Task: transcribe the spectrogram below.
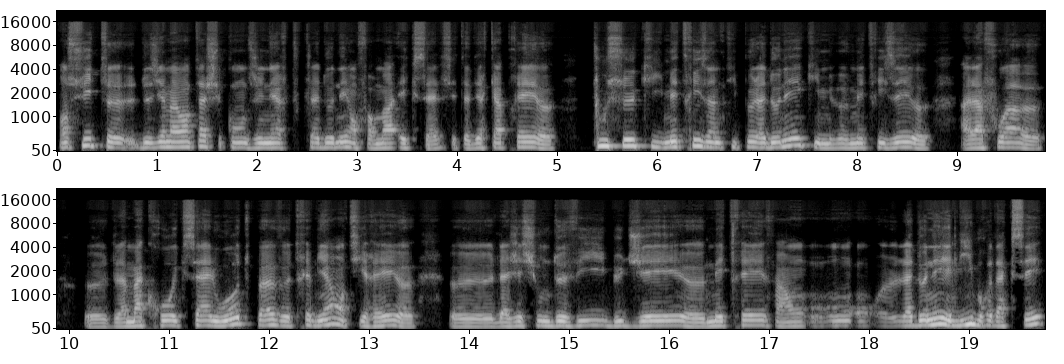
Ensuite, euh, deuxième avantage, c'est qu'on génère toute la donnée en format Excel, c'est-à-dire qu'après, euh, tous ceux qui maîtrisent un petit peu la donnée, qui peuvent maîtriser à la fois de la macro Excel ou autre, peuvent très bien en tirer de la gestion de devis, budget. Enfin, la donnée est libre d'accès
